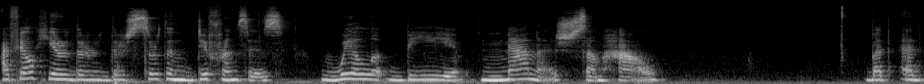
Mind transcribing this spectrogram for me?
I feel here there, there's certain differences will be managed somehow. But at,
